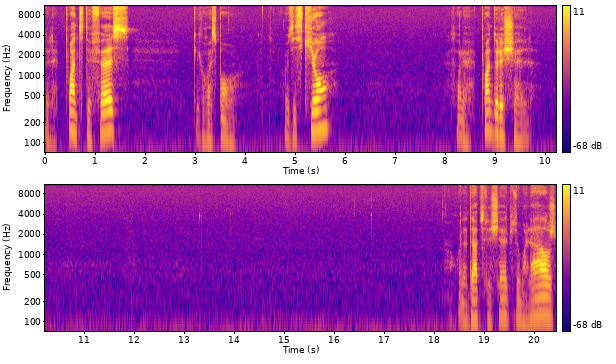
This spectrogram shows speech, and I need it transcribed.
Les pointes des fesses qui correspondent aux, aux ischions sont les pointes de l'échelle. On adapte l'échelle plus ou moins large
